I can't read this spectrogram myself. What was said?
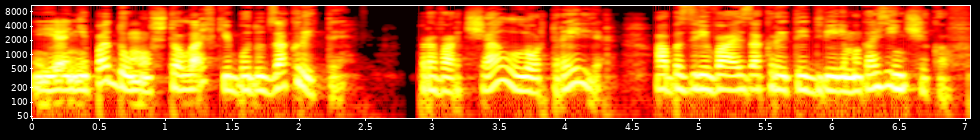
«Я не подумал, что лавки будут закрыты», – проворчал лорд Рейлер, обозревая закрытые двери магазинчиков.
